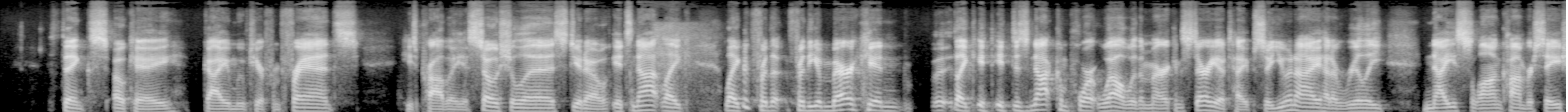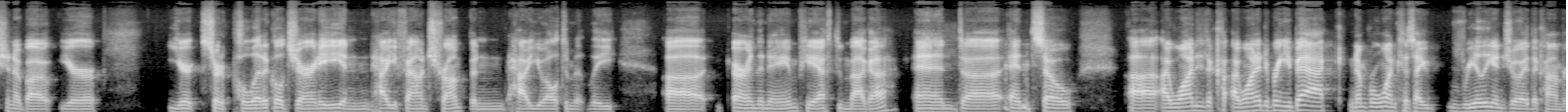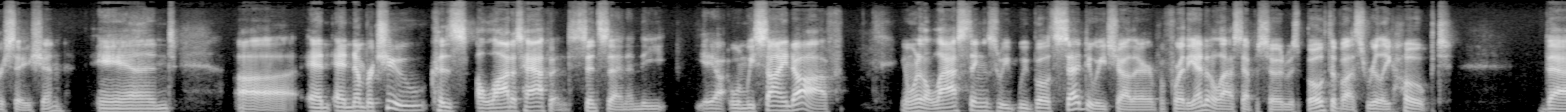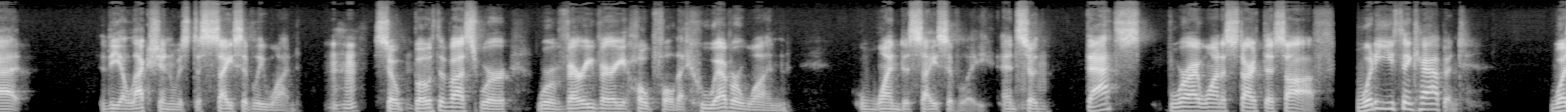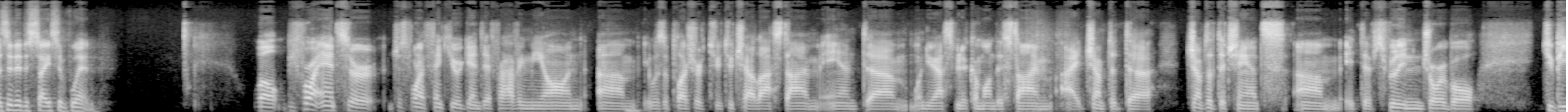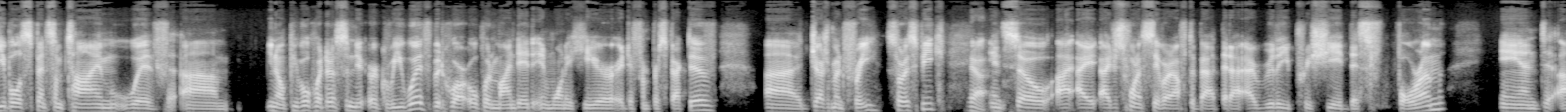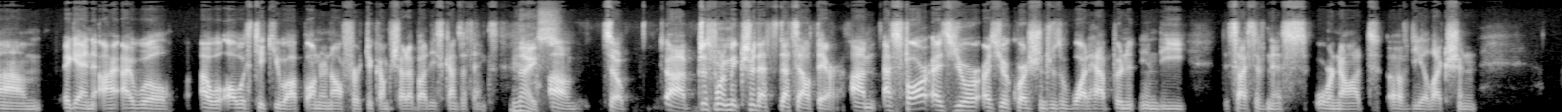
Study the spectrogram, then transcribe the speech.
thinks, okay, guy who moved here from France, he's probably a socialist, you know, it's not like like for the for the American like it, it does not comport well with American stereotypes. So you and I had a really nice long conversation about your your sort of political journey and how you found Trump and how you ultimately uh, earned the name Pierre Dumaga. And uh, and so uh, I wanted to I wanted to bring you back. Number one, because I really enjoyed the conversation, and uh, and and number two, because a lot has happened since then. And the yeah, when we signed off, you know, one of the last things we we both said to each other before the end of the last episode was both of us really hoped that the election was decisively won. Mm-hmm. So mm-hmm. both of us were were very very hopeful that whoever won won decisively, and so mm-hmm. that's where I want to start this off. What do you think happened? Was it a decisive win? Well, before I answer, just want to thank you again, Dave, for having me on. Um, mm-hmm. it was a pleasure to to chat last time, and um, when you asked me to come on this time, I jumped at the jumped at the chance. Um, it, it's really enjoyable to be able to spend some time with um, you know people who I don't agree with, but who are open minded and want to hear a different perspective, uh, judgment free, so to speak. Yeah. And so I, I, I just want to say right off the bat that I, I really appreciate this forum and um, again, I, I, will I will always take you up on an offer to come chat about these kinds of things. Nice. Um, so uh, just want to make sure that's that's out there. Um, as far as your as your question in terms of what happened in the decisiveness or not of the election,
